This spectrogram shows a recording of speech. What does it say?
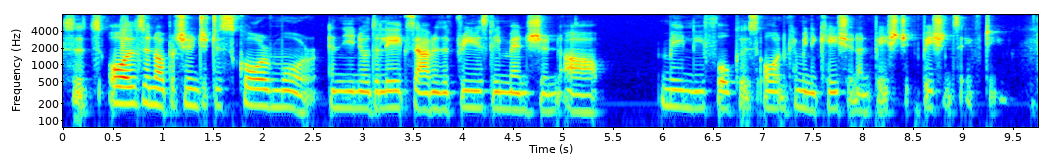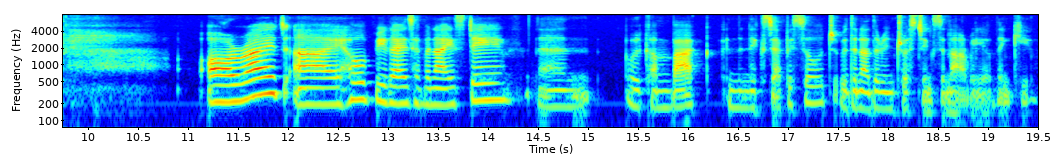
So it's also an opportunity to score more. And you know, the lay examiners that previously mentioned are mainly focused on communication and patient, patient safety. All right, I hope you guys have a nice day and we'll come back in the next episode with another interesting scenario. Thank you.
